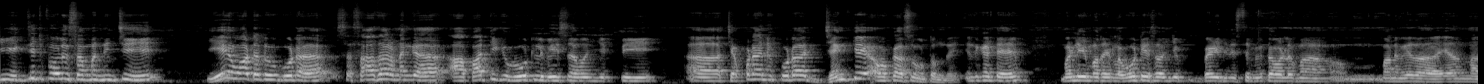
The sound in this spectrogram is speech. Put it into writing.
ఈ ఎగ్జిట్ పోల్కి సంబంధించి ఏ ఓటరు కూడా సాధారణంగా ఆ పార్టీకి ఓట్లు వేశామని చెప్పి చెప్పడానికి కూడా జంకే అవకాశం ఉంటుంది. ఎందుకంటే మళ్ళీ మనం ఇట్లా ఓటేసామని చెప్పి బయట తెలిస్తే మిగతా వాళ్ళు మా మన మీద ఏదన్నా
